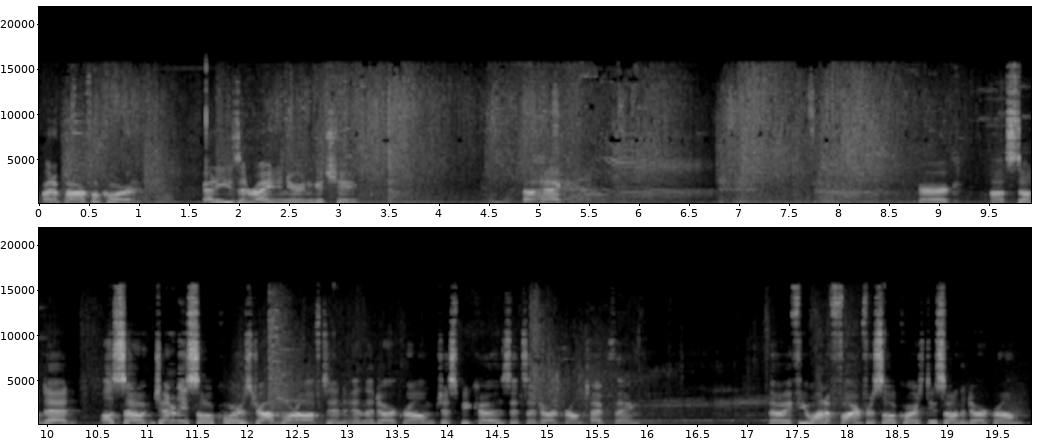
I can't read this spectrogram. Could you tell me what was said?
Quite a powerful core. Gotta use it right and you're in good shape. The heck? Jerk. Oh, it's still dead. Also, generally soul cores drop more often in the Dark Realm just because it's a Dark Realm type thing. So if you want to farm for soul cores, do so in the Dark Realm.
